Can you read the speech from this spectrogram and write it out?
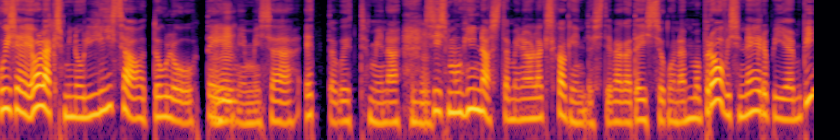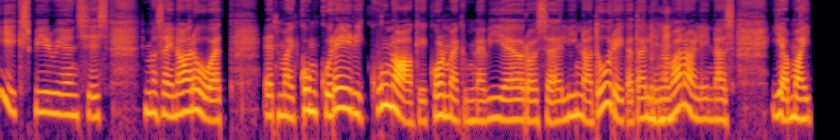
kui see ei oleks minu lisatulu mhm. teenimise mm -hmm. ettevõtmine mm, -hmm. siis mu hinnastamine oleks ka kindlasti väga teistsugune, et ma proovisin Airbnb experience'is, siis ma sain aru, et, et ma ei konkureeri kunagi kolmekümne viie eurose linnatuuriga Tallinna mm -hmm. vanalinnas ja ma ei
